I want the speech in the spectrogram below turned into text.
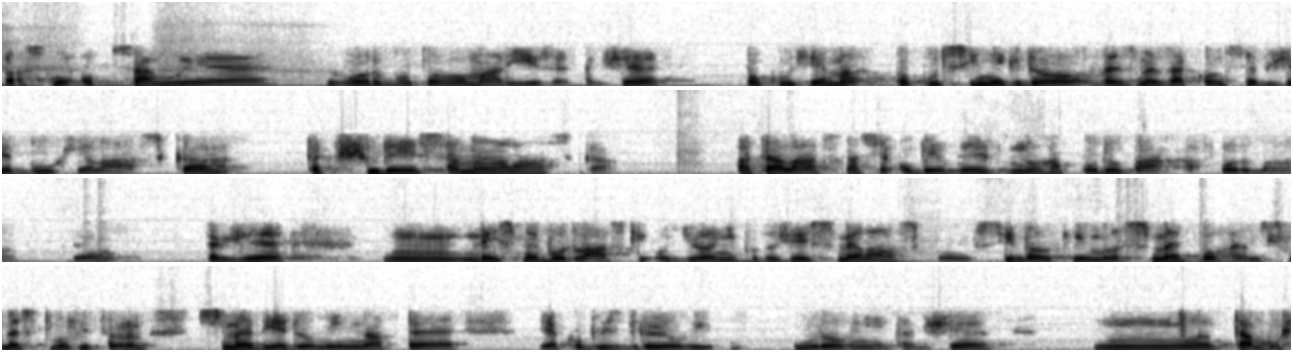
vlastně obsahuje tvorbu toho malíře. Takže pokud, je, pokud si někdo vezme za koncept, že Bůh je láska, tak všude je samá láska. A ta láska se objevuje v mnoha podobách a formách. Jo? Takže mm, nejsme od lásky oddělení, protože jsme láskou, s tím velkým jsme Bohem, jsme stvořitelem, jsme vědomím na té jakoby zdrojový úrovni. Takže mm, tam už,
